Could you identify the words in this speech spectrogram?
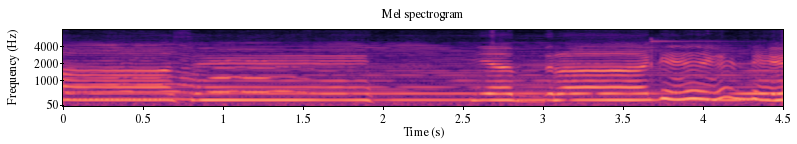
स्तब्धासि यद्रागिणे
